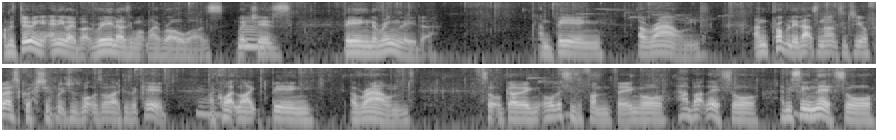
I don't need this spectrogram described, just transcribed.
I was doing it anyway, but realizing what my role was, which Mm. is being the ringleader and being around. And probably that's an answer to your first question, which is what was I like as a kid. I quite liked being around, sort of going, oh, this is a fun thing, or how about this, or have you seen this, or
